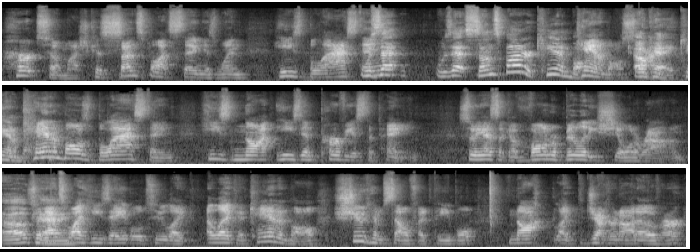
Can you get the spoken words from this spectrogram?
hurt so much because Sunspot's thing is when he's blasting. was that was that sunspot or cannonball Cannonball? sorry. Okay, When Cannonball's blasting. He's not. He's impervious to pain. So he has like a vulnerability shield around him. Okay. So that's why he's able to like like a cannonball shoot himself at people, knock like the Juggernaut over,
